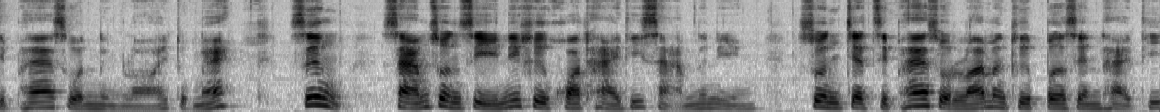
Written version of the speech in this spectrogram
75 ส่วน 100 ถูกไหม ซึ่ง 3 ส่วน 4 นี่คือควอไทายที่ 3 นั่นเอง ส่วน 75 ส่วนร้อยมันคือเปอร์เซ็นต์ไทายที่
